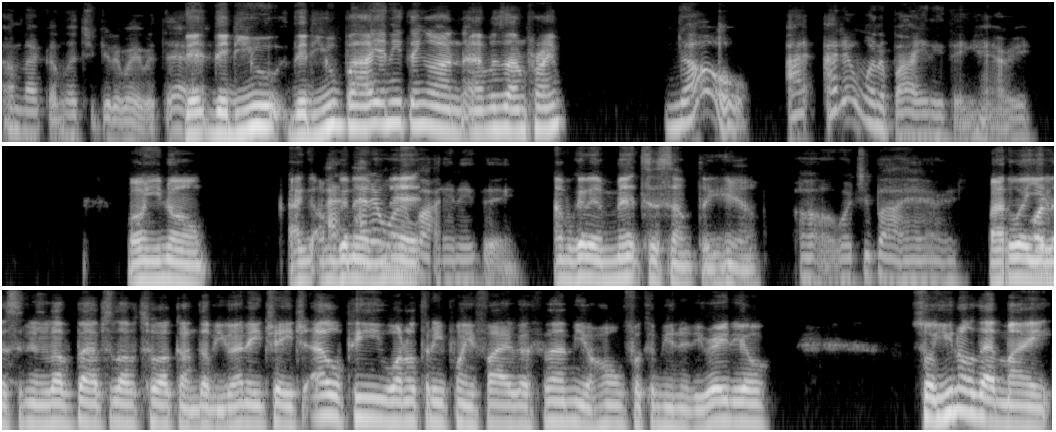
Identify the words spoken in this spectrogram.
i'm not gonna let you get away with that did, did you did you buy anything on amazon prime no i i don't want to buy anything harry well you know I, I'm gonna I, I don't want to buy anything i'm gonna admit to something here oh what you buy harry by the way, you're listening to Love Babs Love Talk on WNHH LP 103.5 FM, your home for community radio. So you know that my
